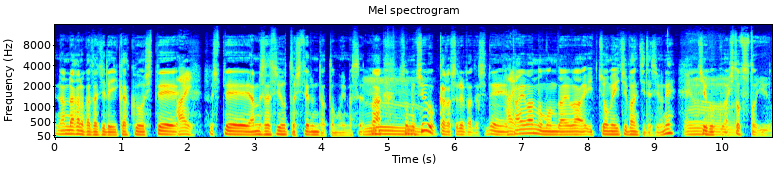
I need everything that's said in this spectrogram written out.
ー、何らかの形で威嚇をして、はい、そしてやめさせようとしてるんだと思います。まあ、その中国からすればですね、はい、台湾の問題は一丁目一番地ですよね。中国は一つという、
